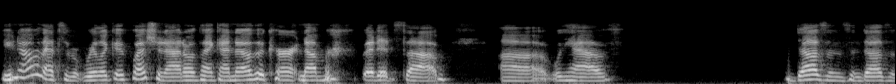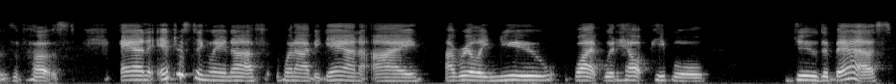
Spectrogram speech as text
You know, that's a really good question. I don't think I know the current number, but it's um, uh, we have dozens and dozens of hosts. And interestingly enough, when I began, I I really knew what would help people do the best,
